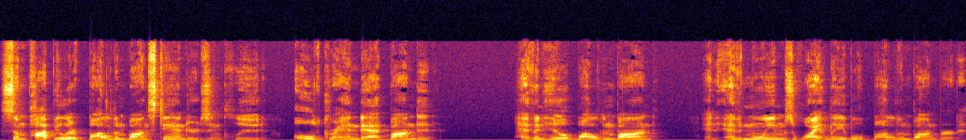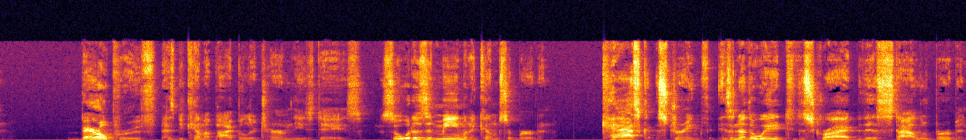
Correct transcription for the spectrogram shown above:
Some popular bottled in bond standards include Old Grandad Bonded, Heaven Hill Bottled in Bond, and Evan Williams White Label Bottled in Bond Bourbon. Barrel proof has become a popular term these days. So, what does it mean when it comes to bourbon? Cask strength is another way to describe this style of bourbon.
